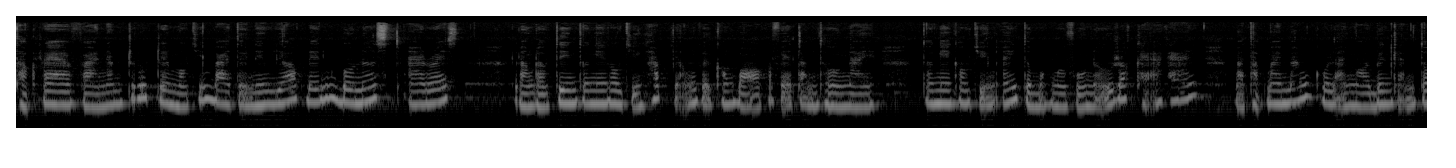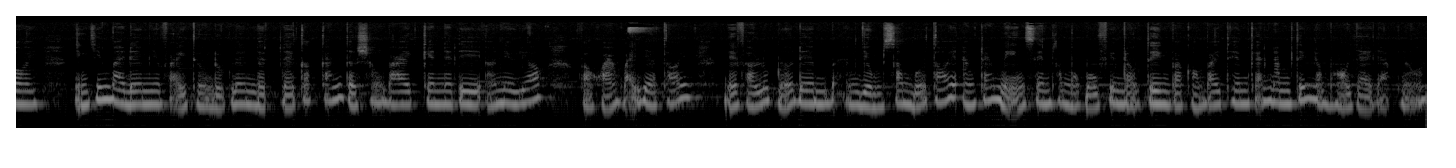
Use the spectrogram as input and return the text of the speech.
Thật ra, vài năm trước, trên một chuyến bay từ new york đến buenos aires, lần đầu tiên tôi nghe câu chuyện hấp dẫn về con bò có vẻ tầm thường này. Tôi nghe câu chuyện ấy từ một người phụ nữ rất khả khái mà thật may mắn cô lại ngồi bên cạnh tôi những chuyến bay đêm như vậy thường được lên lịch để cất cánh từ sân bay Kennedy ở New York vào khoảng 7 giờ tối để vào lúc nửa đêm bạn dùng xong bữa tối ăn tráng miệng xem xong một bộ phim đầu tiên và còn bay thêm cả 5 tiếng đồng hồ dài đặc nữa.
